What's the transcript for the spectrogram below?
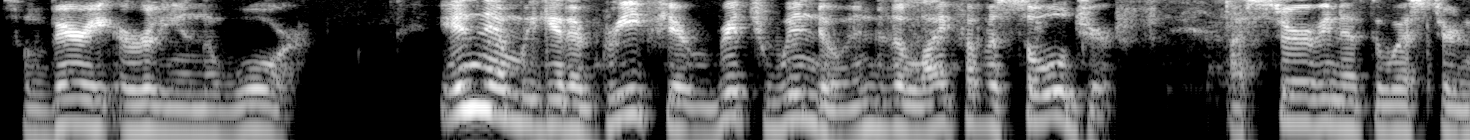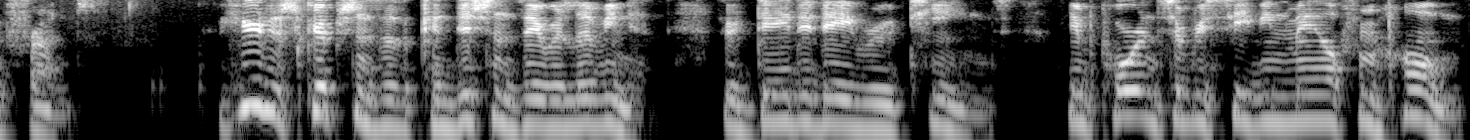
so very early in the war. In them, we get a brief yet rich window into the life of a soldier uh, serving at the Western Front. We hear descriptions of the conditions they were living in, their day to day routines, the importance of receiving mail from home,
